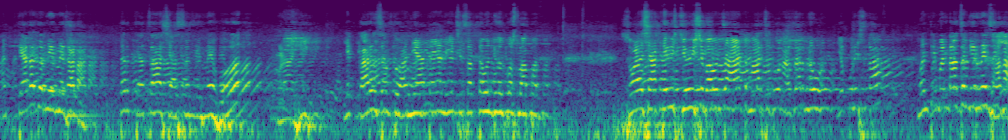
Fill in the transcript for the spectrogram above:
आणि त्याला जर निर्णय झाला तर त्याचा शासन निर्णय होत नाही. एक कारण सांगतो आणि आता या एकशे सत्तावन्न दिवस बसलो आपण. सोळाशे अठ्ठावीस चोवीसशे बावनचा आठ मार्च दोन हजार नऊ एकोणीसला मंत्रिमंडळाचा निर्णय झाला.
